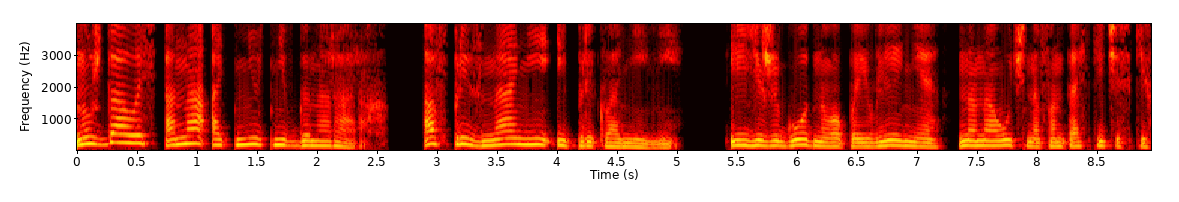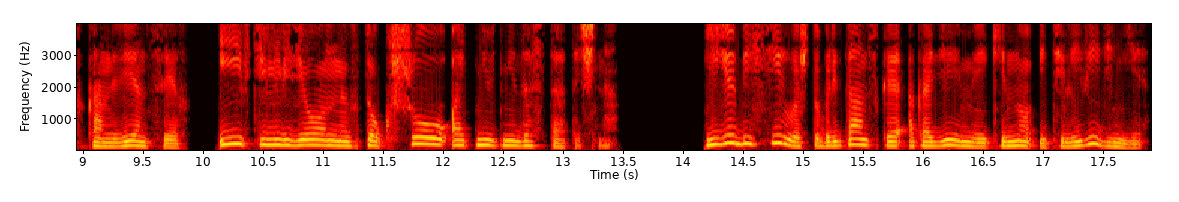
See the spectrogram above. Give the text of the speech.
Нуждалась она отнюдь не в гонорарах, а в признании и преклонении. И ежегодного появления на научно-фантастических конвенциях и в телевизионных ток-шоу отнюдь недостаточно. Ее бесило, что Британская академия кино и телевидения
